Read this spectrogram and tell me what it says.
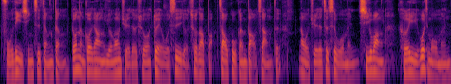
福利、薪资等等，都能够让员工觉得说，对我是有受到保照顾跟保障的。那我觉得这是我们希望可以，为什么我们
